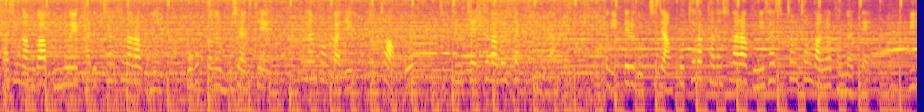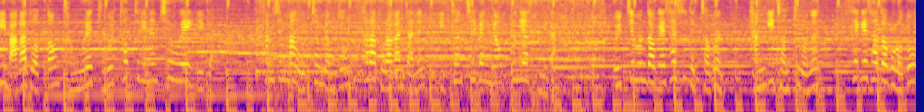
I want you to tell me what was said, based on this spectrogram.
자신감과 분노에 가득 찬 수나라군은 보급선을 무시한 채 평양성까지 쫓아왔고 지친 채 퇴각을 시작했습니다. 이때를 놓치지 않고 퇴각하는 수나라군이 사시청천강을 건널 때 미리 막아두었던 강물에 둑을 터트리는 최후의 일격. 30만 5천 명 중 살아 돌아간 자는 2,700명 뿐이었습니다. 을지문덕의 살수 대첩은 단기 전투로는 세계 사적으로도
